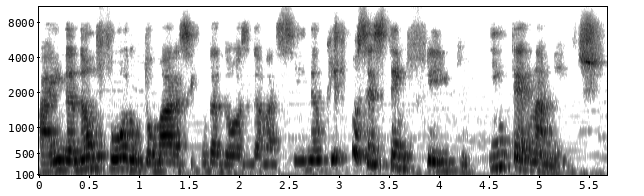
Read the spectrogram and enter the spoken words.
ainda não foram tomar a segunda dose da vacina. O que, que vocês têm feito internamente?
